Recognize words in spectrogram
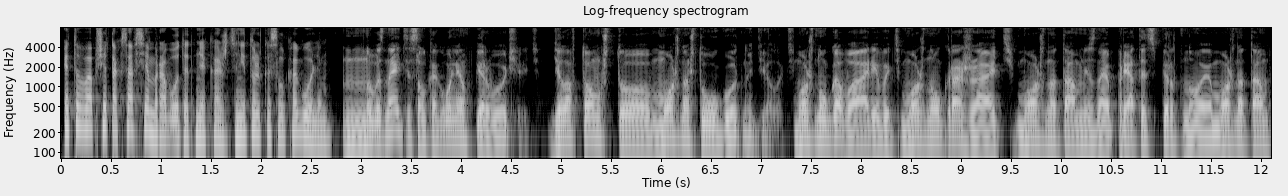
Это вообще так совсем работает, мне кажется, не только с алкоголем. Ну, вы знаете, с алкоголем в первую очередь. Дело в том, что можно что угодно делать. Можно уговаривать, можно угрожать, можно там, не знаю, прятать спиртное, можно там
